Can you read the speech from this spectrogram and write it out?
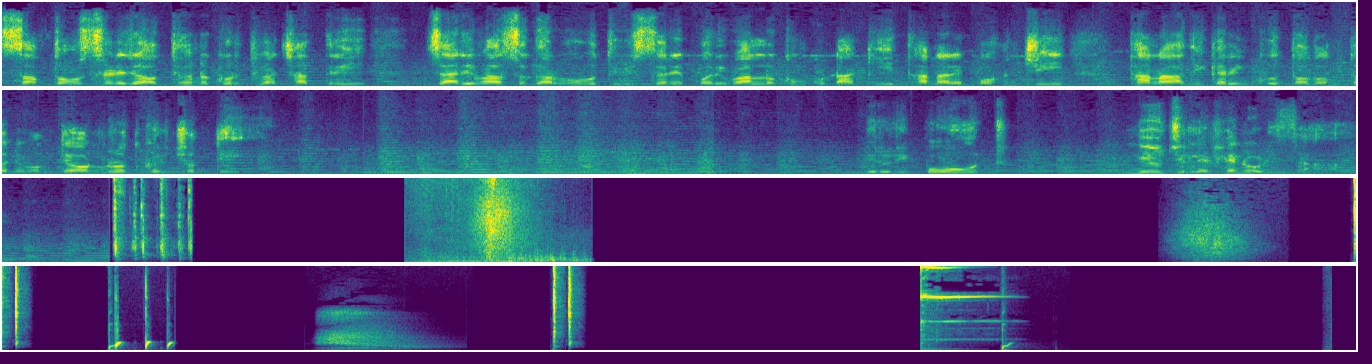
ସପ୍ତମ ଶ୍ରେଣୀରେ ଅଧ୍ୟୟନ କରୁଥିବା ଛାତ୍ରୀ ଚାରି ମାସ ଗର୍ଭବତୀ ବିଷୟରେ ପରିବାର ଲୋକଙ୍କୁ ଡାକି ଥାନାରେ ପହଞ୍ଚି ଥାନା ଅଧିକାରୀଙ୍କୁ ତଦନ୍ତ ନିମନ୍ତେ ଅନୁରୋଧ କରିଛନ୍ତି ରିପୋର୍ଟ ନ୍ୟୁଜ୍ ଇଲେଭେନ୍ ଓଡ଼ିଶା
